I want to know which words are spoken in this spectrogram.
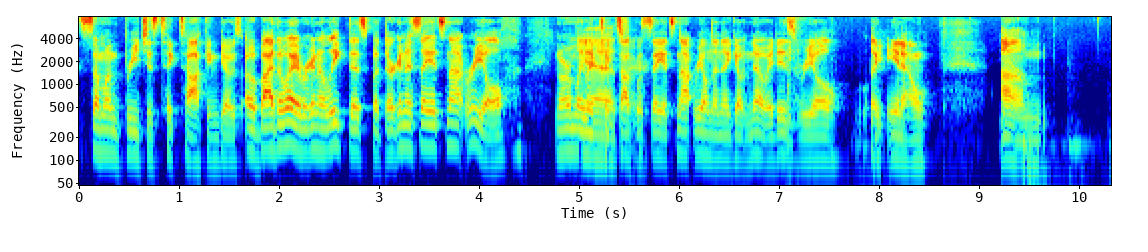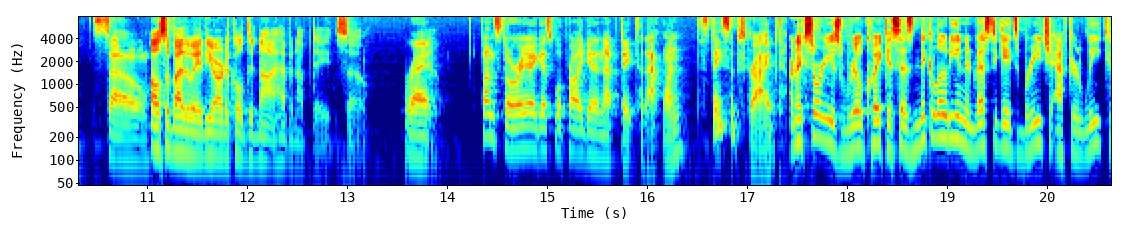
someone breaches TikTok and goes, "Oh, by the way, we're gonna leak this," but they're gonna say it's not real. Normally, Yeah, like TikTok will say it's not real, and then they go, "No, it is real." Like you know, um, so Also, by the way, the article did not have an update, so right, fun story. I guess we'll probably get an update to that one. Stay subscribed. Our next story is real quick. It says Nickelodeon investigates breach after leak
